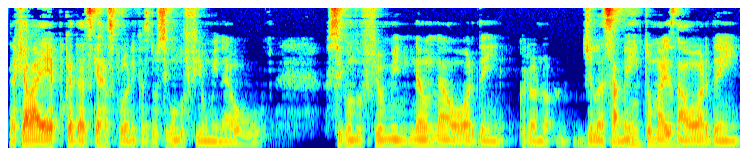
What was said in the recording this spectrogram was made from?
daquela época das guerras clônicas do segundo filme, né? O segundo filme não na ordem crono, de lançamento, mas na ordem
